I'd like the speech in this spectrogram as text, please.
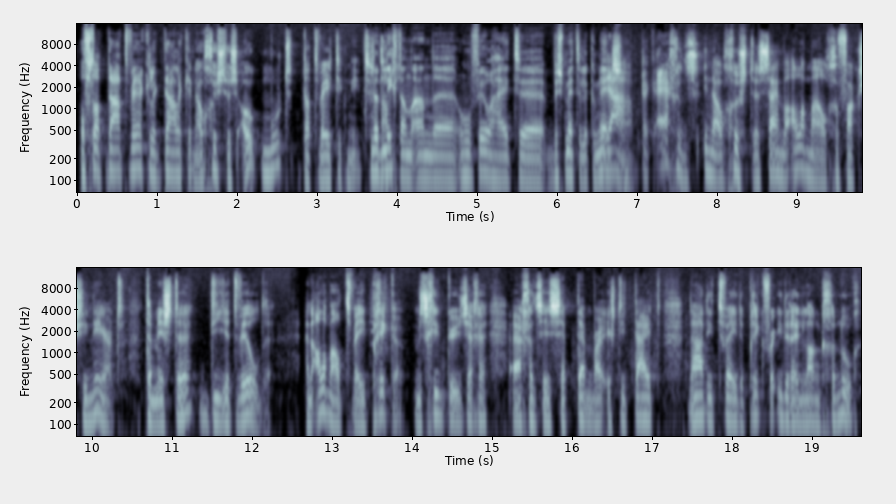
Of dat daadwerkelijk dadelijk in augustus ook moet, dat weet ik niet. Dat ligt dan aan de hoeveelheid eh, besmettelijke mensen. Ja, kijk, ergens in augustus zijn we allemaal gevaccineerd. Tenminste, die het wilden. En allemaal twee prikken. Misschien kun je zeggen, ergens in september is die tijd na die tweede prik voor iedereen lang genoeg.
